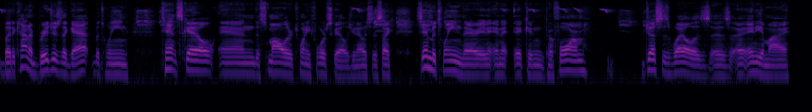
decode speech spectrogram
but it kind of bridges the gap between 10 scale and the smaller 24 scales. You know, it's just like it's in between there, and, and it, it can perform just as well as, as any of my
